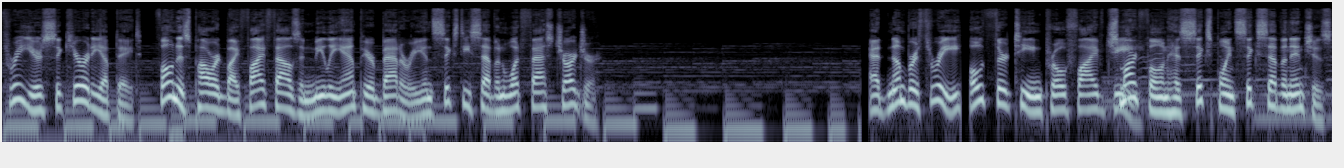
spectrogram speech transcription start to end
3 years security update. Phone is powered by 5000 mAh battery and 67 watt fast charger. At number 3, Note 13 Pro 5G. Smartphone has 6.67 inches,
